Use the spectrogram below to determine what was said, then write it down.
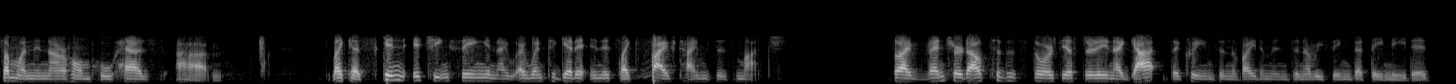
someone in our home who has um like a skin itching thing and I, I went to get it and it's like five times as much. So I ventured out to the stores yesterday and I got the creams and the vitamins and everything that they needed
